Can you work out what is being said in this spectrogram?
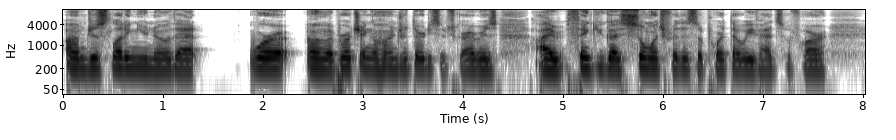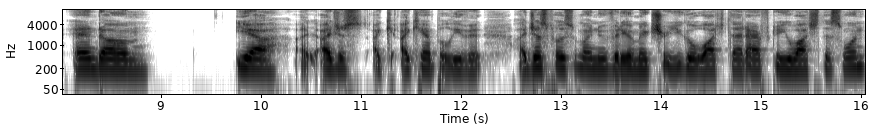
I'm just letting you know that we're um, approaching 130 subscribers. I thank you guys so much for the support that we've had so far. And, um, yeah, I, I just, I, I can't believe it. I just posted my new video. Make sure you go watch that after you watch this one.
